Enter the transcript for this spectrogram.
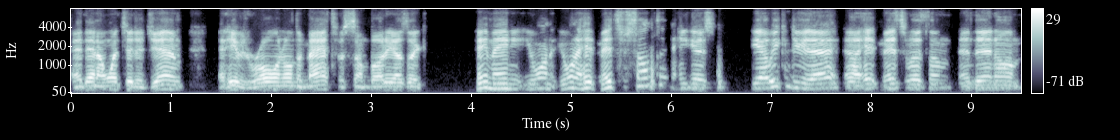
And then I went to the gym, and he was rolling on the mats with somebody. I was like hey man, you, want you want to hit mitts or something? And he goes, yeah, we can do that. I hit mitts with him, and then um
